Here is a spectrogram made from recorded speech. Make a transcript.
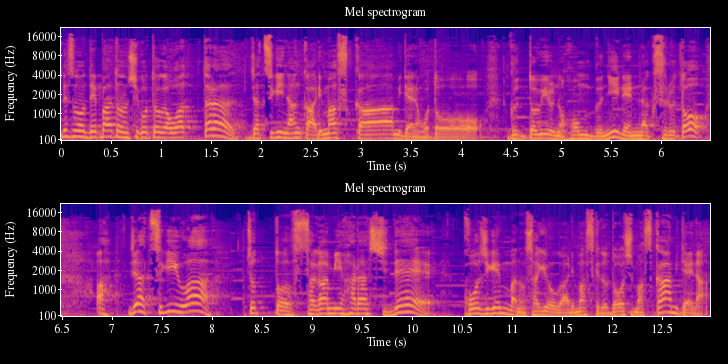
で、そのデパートの仕事が終わったら、じゃあ次何かありますか？みたいなことを、グッドウィルの本部に連絡すると、あ、じゃあ次は、ちょっと相模原市で工事現場の作業がありますけどどうしますか？みたいな。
